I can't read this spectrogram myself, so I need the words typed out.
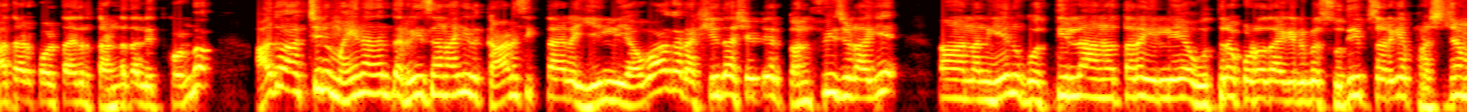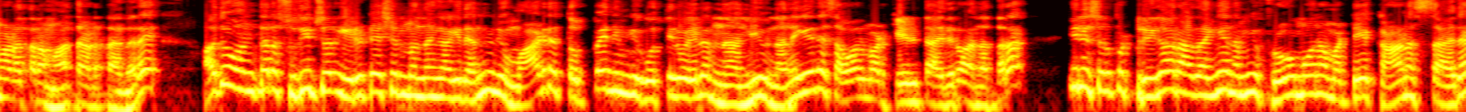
ಮಾತಾಡ್ಕೊಳ್ತಾ ಇದ್ರು ತಂಡದಲ್ಲಿ ಇತ್ಕೊಂಡು ಅದು ಆಕ್ಚುಲಿ ಮೈನ್ ಆದಂತ ರೀಸನ್ ಆಗಿ ಇದು ಕಾಣ ಸಿಗ್ತಾ ಇಲ್ಲ. ಇಲ್ಲಿ ಯಾವಾಗ ರಕ್ಷಿತಾ ಶೆಟ್ಟಿ ಅವ್ರು ಕನ್ಫ್ಯೂಸ್ಡ್ ಆಗಿ ನನ್ಗೇನು ಗೊತ್ತಿಲ್ಲ ಅನ್ನೋ ತರ ಇಲ್ಲಿ ಉತ್ತರ ಕೊಡೋದಾಗಿರ್ಬೋದು, ಸುದೀಪ್ ಸರ್ಗೆ ಪ್ರಶ್ನೆ ಮಾಡೋ ತರ ಮಾತಾಡ್ತಾ ಇದಾರೆ ಅದು ಒಂಥರ ಸುದೀಪ್ ಸರ್ಗೆ ಇರಿಟೇಷನ್ ಬಂದಂಗಾಗಿದೆ ಅಂದ್ರೆ ನೀವು ಮಾಡಿರೋ ತಪ್ಪೇ ನಿಮ್ಗೆ ಗೊತ್ತಿರೋ ಇಲ್ಲ. ನೀವು ನನಗೇನೆ ಸವಾಲ್ ಮಾಡಿ ಕೇಳ್ತಾ ಇದ್ದೀರೋ ಅನ್ನೋ ತರ ಇಲ್ಲಿ ಸ್ವಲ್ಪ ಟ್ರಿಗರ್ ಆದಂಗೆ ನಮಗೆ ಫ್ರೋಮೋನ ಮಟ್ಟಿಗೆ ಕಾಣಿಸ್ತಾ ಇದೆ.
